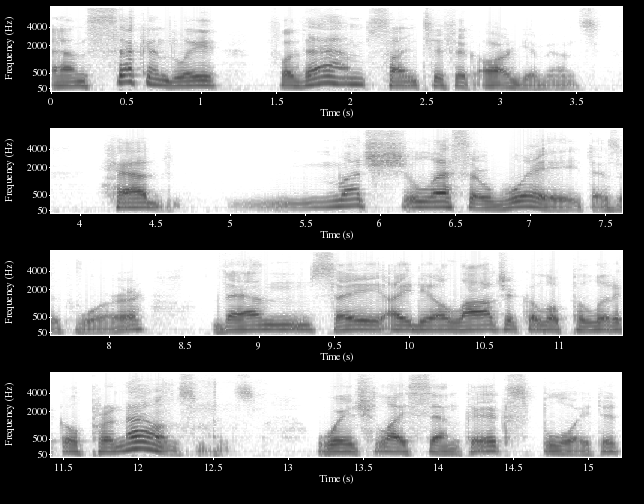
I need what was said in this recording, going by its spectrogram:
And secondly, for them, scientific arguments had much lesser weight, as it were, than, say, ideological or political pronouncements, which Lysenko exploited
